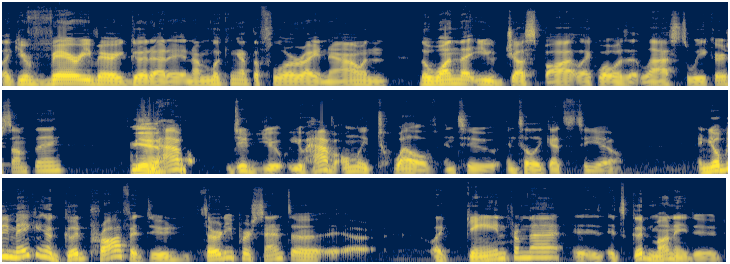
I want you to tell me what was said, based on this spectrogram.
Like you're very, very good at it. And I'm looking at the floor right now, and the one that you just bought, like what was it last week or something? You Yeah. have, dude, you you have only twelve into until it gets to you, and you'll be making a good profit, dude. Thirty percent, uh, uh, like gain from that, it's good money, dude.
